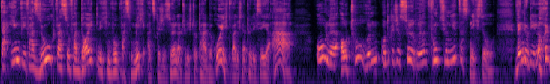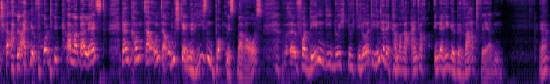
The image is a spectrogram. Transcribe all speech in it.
da irgendwie versucht, was zu verdeutlichen, wo, was mich als Regisseur natürlich total beruhigt, weil ich natürlich sehe, ah, ohne Autoren und Regisseure funktioniert das nicht so. Wenn du die Leute alleine vor die Kamera lässt, dann kommt da unter Umständen Riesenbockmist raus, äh, vor denen die durch, durch die Leute hinter der Kamera einfach in der Regel bewahrt werden. Ja,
